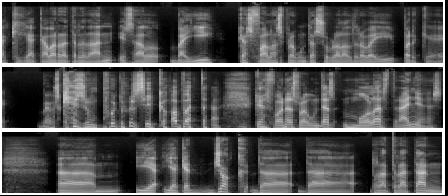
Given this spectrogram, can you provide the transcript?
aquí que acaba retratant és el veí que es fa les preguntes sobre l'altre veí perquè veus que és un puto psicòpata que es fa unes preguntes molt estranyes. Um, i, I aquest joc de, de retratant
